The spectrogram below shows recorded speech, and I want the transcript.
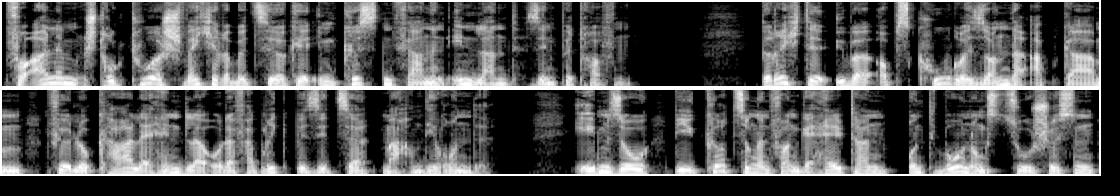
Vor allem strukturschwächere Bezirke im küstenfernen Inland sind betroffen. Berichte über obskure Sonderabgaben für lokale Händler oder Fabrikbesitzer machen die Runde. Ebenso wie Kürzungen von Gehältern und Wohnungszuschüssen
